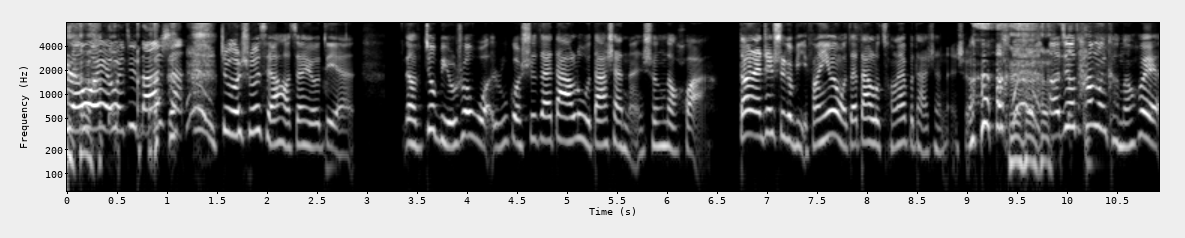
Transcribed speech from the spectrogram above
人，我也会去搭讪。这么说起来，好像有点呃，就比如说我如果是在大陆搭讪男生的话。当然，这是个比方，因为我在大陆从来不搭讪男生 啊，就他们可能会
